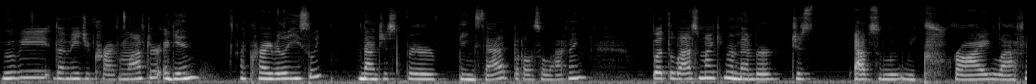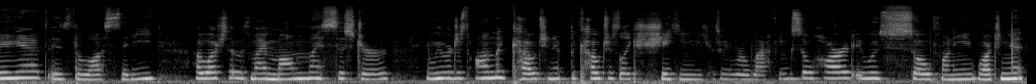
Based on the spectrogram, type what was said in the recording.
Movie that made you cry from laughter. Again, I cry really easily not just for being sad, but also laughing. But the last one I can remember just absolutely cry laughing at is The Lost City. I watched that with my mom and my sister, and we were just on the couch, and it, the couch was like shaking because we were laughing so hard. It was so funny watching it.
